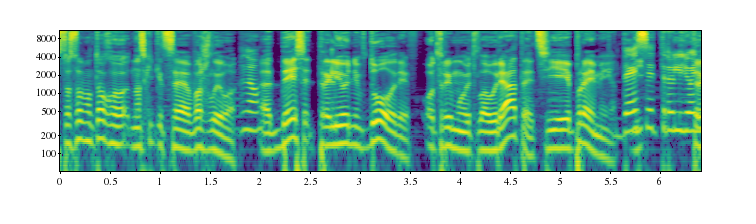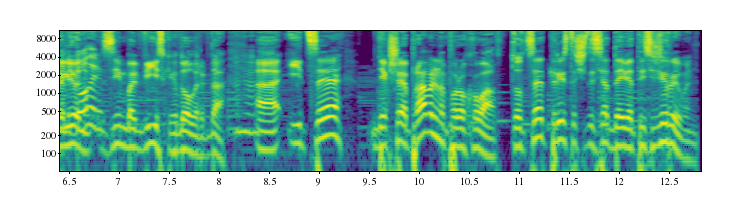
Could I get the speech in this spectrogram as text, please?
стосовно того, наскільки це важливо. Ну. Е, 10 трильйонів доларів отримують лауреати цієї премії. 10 трильйонів, трильйонів доларів. зімбабвійських доларів, да. Е, і це, якщо я правильно порахував, то це 369 тисяч гривень.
